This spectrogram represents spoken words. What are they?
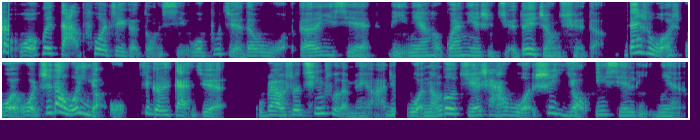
我会打破这个东西，我不觉得我的一些理念和观念是绝对正确的，但是我我我知道我有这个感觉。我不知道我说清楚了没有啊？就我能够觉察我是有一些理念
